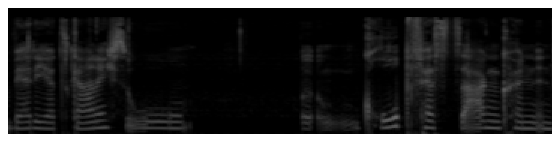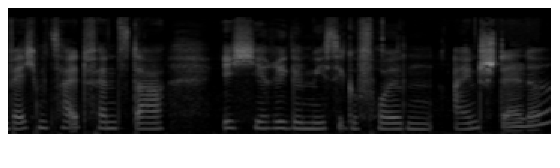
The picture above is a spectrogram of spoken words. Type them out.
werde jetzt gar nicht so grob fest sagen können, in welchem Zeitfenster ich hier regelmäßige Folgen einstelle.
